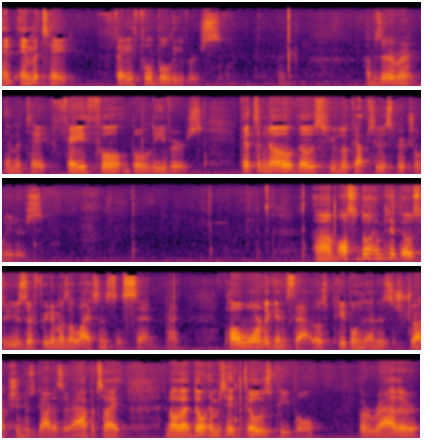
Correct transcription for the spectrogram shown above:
and imitate faithful believers. Observe and imitate faithful believers. Get to know those who look up to as spiritual leaders. Um, also, don't imitate those who use their freedom as a license to sin. Right? Paul warned against that. Those people who end his destruction, whose God is their appetite, and all that. Don't imitate those people, but rather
